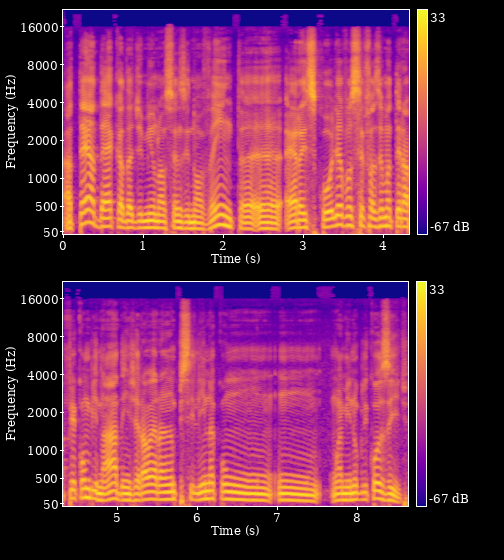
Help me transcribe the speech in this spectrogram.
Até a década de 1990, eh, era escolha você fazer uma terapia combinada. Em geral, era ampicilina com um, um aminoglicosídeo.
